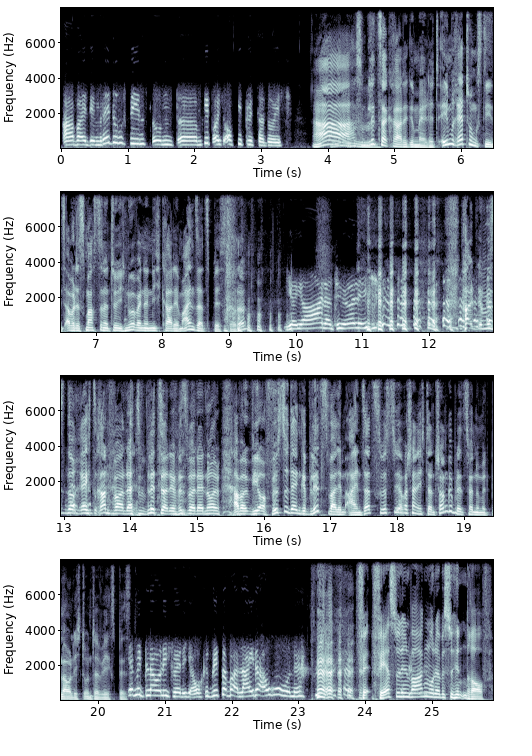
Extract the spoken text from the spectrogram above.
arbeite im Rettungsdienst und äh, gebe euch oft die Blitzer durch. Ah, hast du einen Blitzer gerade gemeldet? Im Rettungsdienst. Aber das machst du natürlich nur, wenn du nicht gerade im Einsatz bist, oder? Ja, ja, natürlich. halt, wir müssen doch rechts ranfahren, da ist ein Blitzer, den müssen wir der neuen. Aber wie oft wirst du denn geblitzt? Weil im Einsatz wirst du ja wahrscheinlich dann schon geblitzt, wenn du mit Blaulicht unterwegs bist. ja, mit Blaulicht werde ich auch geblitzt, aber leider auch ohne. Fäh- Fährst du den Wagen oder bist du hinten drauf?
